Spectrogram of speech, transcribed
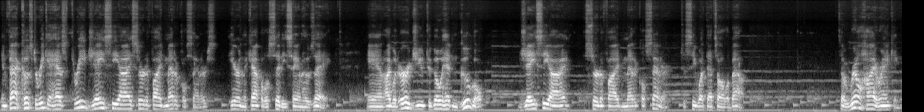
In fact, Costa Rica has three JCI certified medical centers here in the capital city, San Jose. And I would urge you to go ahead and Google JCI Certified Medical Center to see what that's all about. It's a real high ranking.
